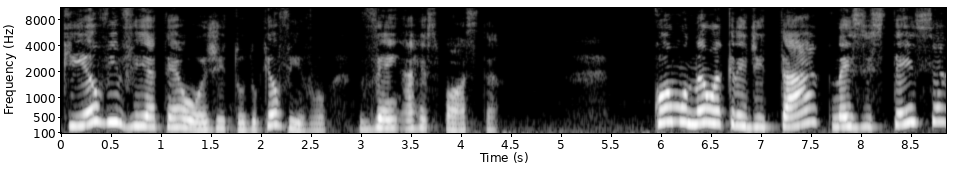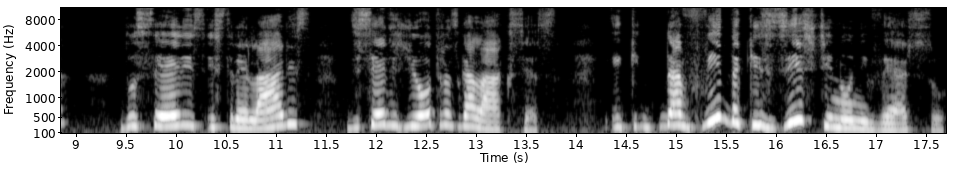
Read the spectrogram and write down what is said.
que eu vivi até hoje, tudo que eu vivo, vem a resposta. Como não acreditar na existência dos seres estrelares, de seres de outras galáxias, e que, da vida que existe no universo,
